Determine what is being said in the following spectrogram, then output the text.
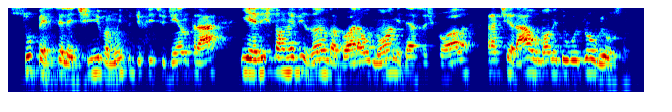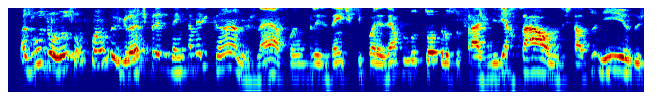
super seletiva, muito difícil de entrar, e eles estão revisando agora o nome dessa escola para tirar o nome do Woodrow Wilson. Mas Woodrow Wilson foi um dos grandes presidentes americanos, né? Foi um presidente que, por exemplo, lutou pelo sufrágio universal nos Estados Unidos,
